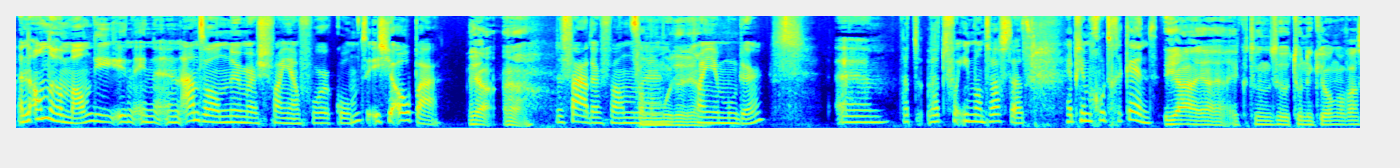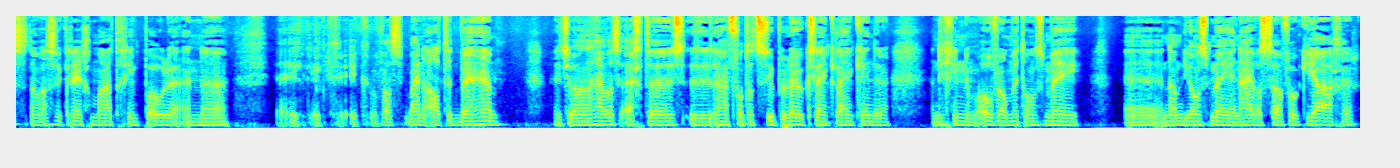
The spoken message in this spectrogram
Een andere man die in, in een aantal nummers van jou voorkomt, is je opa. Ja, ja. De vader van, van, mijn moeder, uh, ja. van je moeder. Uh, wat, wat voor iemand was dat? Heb je hem goed gekend? Ja, ja ik, toen, toen, ik jonger was, dan was ik regelmatig in Polen. En ja, ik, ik, ik was bijna altijd bij hem. Weet je wel, hij was echt, uh, hij vond het superleuk, zijn kleinkinderen. En die gingen overal met ons mee. nam die ons mee en hij was zelf ook jager.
